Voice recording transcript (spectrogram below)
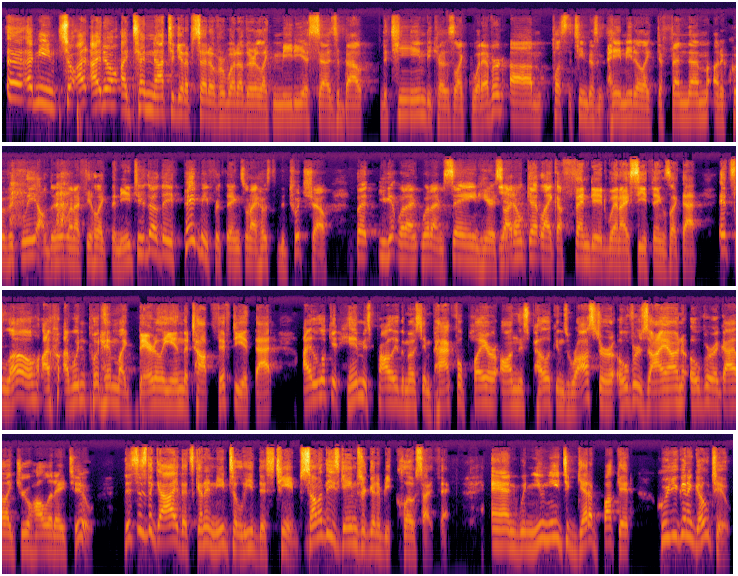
Uh, I mean, so I, I, don't. I tend not to get upset over what other like media says about the team because like whatever. Um, plus, the team doesn't pay me to like defend them unequivocally. I'll do it when I feel like the need to. Though they paid me for things when I hosted the Twitch show. But you get what I'm what I'm saying here. So yeah. I don't get like offended when I see things like that. It's low. I, I wouldn't put him like barely in the top fifty at that. I look at him as probably the most impactful player on this Pelicans roster over Zion, over a guy like Jrue Holiday too this is the guy that's going to need to lead this team. Some of these games are going to be close, I think. And when you need to get a bucket, who are you going to go to?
